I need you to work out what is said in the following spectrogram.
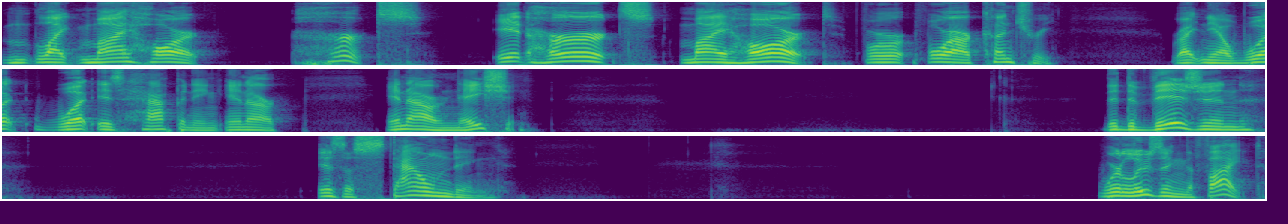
Like my heart hurts. It hurts my heart for for our country right now. What what is happening in our in our nation? The division is astounding. We're losing the fight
